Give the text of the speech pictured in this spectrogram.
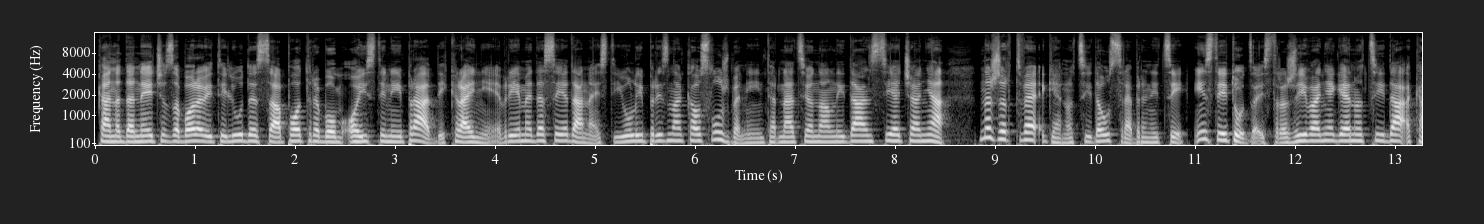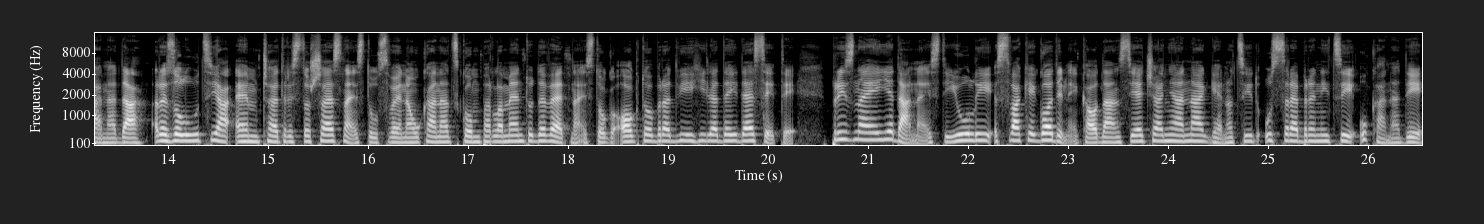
Kanada neće zaboraviti ljude sa potrebom o istini i pravdi. Krajnje je vrijeme da se 11. juli prizna kao službeni internacionalni dan sjećanja na žrtve genocida u Srebrenici. Institut za istraživanje genocida Kanada. Rezolucija M416 usvojena u kanadskom parlamentu 19. oktobra 2010. priznaje 11. juli svake godine kao dan sjećanja na genocid u Srebrenici u Kanadi.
